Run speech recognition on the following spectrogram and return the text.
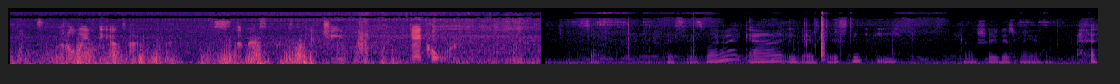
it's a little windy outside, but this is the best place to get cheap decor. So, this is what I got. You guys get a sneak peek. I'll show you guys when I get home.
